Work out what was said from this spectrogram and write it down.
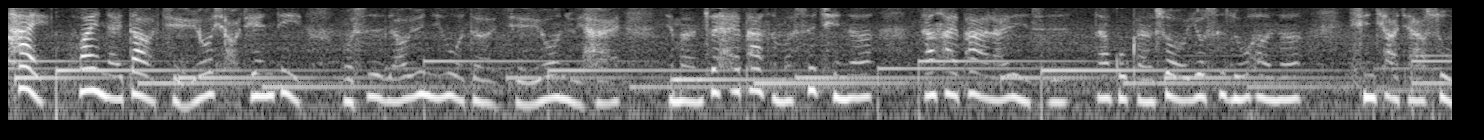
嗨，欢迎来到解忧小天地，我是疗愈你我的解忧女孩。你们最害怕什么事情呢？当害怕来临时，那股感受又是如何呢？心跳加速，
